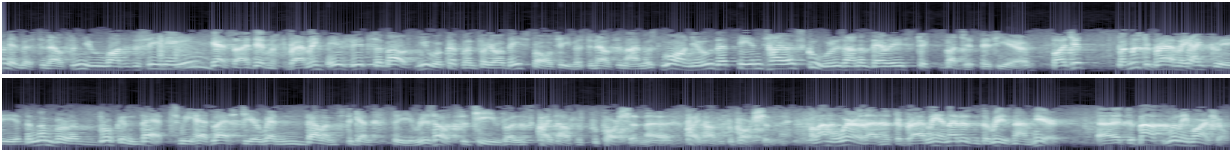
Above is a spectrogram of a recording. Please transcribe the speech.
Come in, Mr. Nelson. You wanted to see me? Yes, I did, Mr. Bradley. If it's about new equipment for your baseball team, Mr. Nelson, I must warn you that the entire school is on a very strict budget this year. Budget? But, Mr. Bradley, I... Frankly, the number of broken bats we had last year when balanced against the results achieved was quite out of proportion. Uh, quite out of proportion. Well, I'm aware of that, Mr. Bradley, and that isn't the reason I'm here. Uh, it's about Willie Marshall.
